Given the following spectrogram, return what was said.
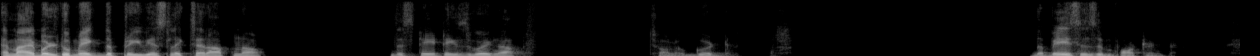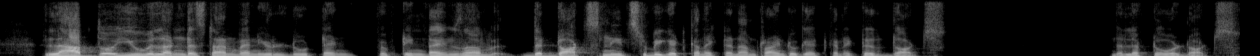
Am I able to make the previous lecture up now? The state is going up. Chalo, good. The base is important. Lab though you will understand when you'll do 10 15 times now the dots needs to be get connected. I'm trying to get connected dots the leftover dots.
